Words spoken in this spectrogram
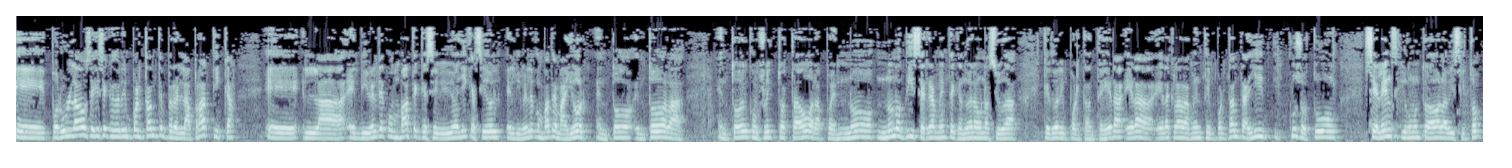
eh, por un lado se dice que no era importante, pero en la práctica, eh, la, el nivel de combate que se vivió allí, que ha sido el, el nivel de combate mayor en todo, en toda la, en todo el conflicto hasta ahora, pues no, no nos dice realmente que no era una ciudad que no era importante, era, era, era claramente importante. Allí incluso estuvo Zelensky, en un momento dado la visitó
